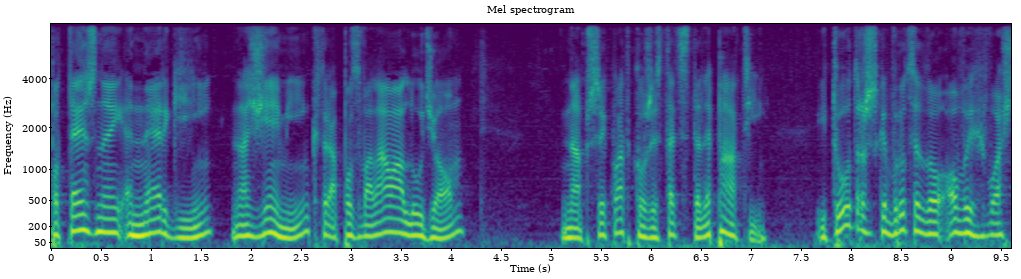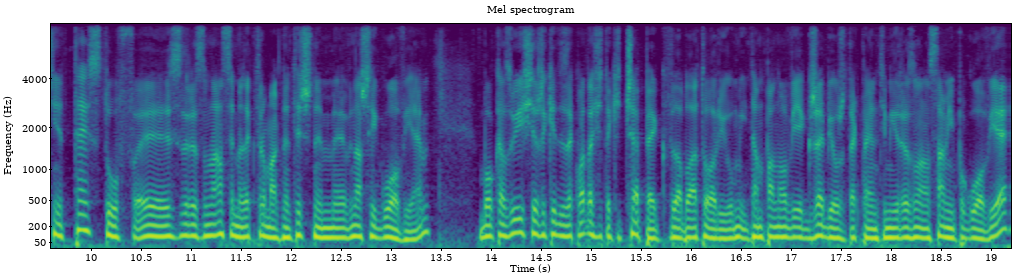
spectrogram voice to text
potężnej energii na Ziemi, która pozwalała ludziom na przykład korzystać z telepatii. I tu troszeczkę wrócę do owych właśnie testów y, z rezonansem elektromagnetycznym w naszej głowie, bo okazuje się, że kiedy zakłada się taki czepek w laboratorium i tam panowie grzebią, że tak powiem, tymi rezonansami po głowie,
